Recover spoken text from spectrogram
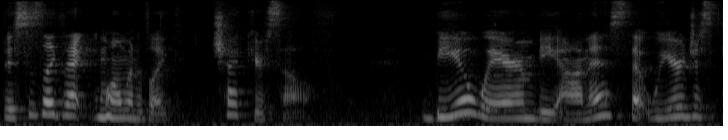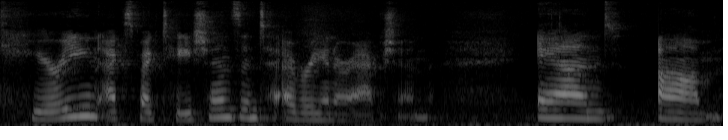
this is like that moment of like, check yourself. Be aware and be honest that we are just carrying expectations into every interaction. And um,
